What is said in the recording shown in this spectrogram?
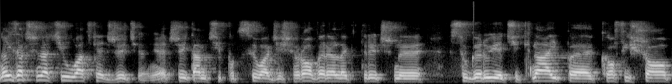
No i zaczyna ci ułatwiać życie, nie? Czyli tam ci podsyła gdzieś rower elektryczny, sugeruje ci knajpę, coffee shop,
